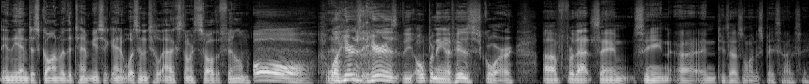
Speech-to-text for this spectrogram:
in the end just gone with the temp music and it wasn't until Alex North saw the film. Oh, well, here's here is the opening of his score uh, for that same scene uh, in 2001: A Space Odyssey.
